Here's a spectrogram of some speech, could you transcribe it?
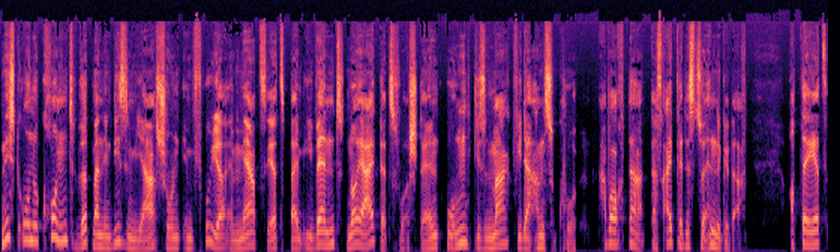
Nicht ohne Grund wird man in diesem Jahr schon im Frühjahr, im März jetzt, beim Event neue iPads vorstellen, um diesen Markt wieder anzukurbeln. Aber auch da, das iPad ist zu Ende gedacht. Ob da jetzt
